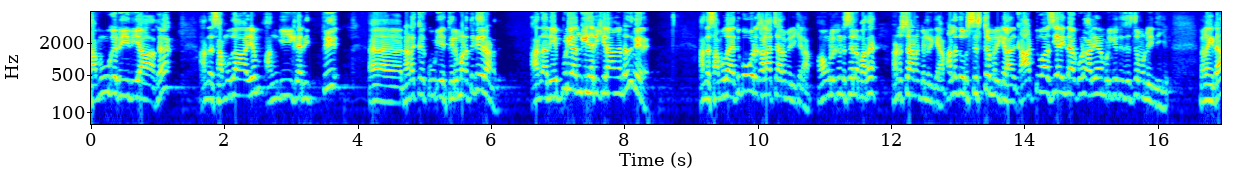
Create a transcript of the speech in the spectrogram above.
சமூக ரீதியாக அந்த சமுதாயம் அங்கீகரித்து நடக்கக்கூடிய திருமணத்துக்கு எதிரானது. அது அது எப்படி அங்கீகரிக்கிறாங்கன்றது வேற. அந்த சமுதாயத்துக்கு ஒவ்வொரு கலாச்சாரம் இருக்கலாம். அவங்களுக்குன்னு சில மத அனுஷ்டானங்கள் இருக்கலாம். அல்லது ஒரு சிஸ்டம் இருக்கலாம். அது காட்டுவாசியா இருந்தா கூட கல்யாணம் முடிக்கிறது சிஸ்டம் ஒன்று விளங்கிட்டா?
